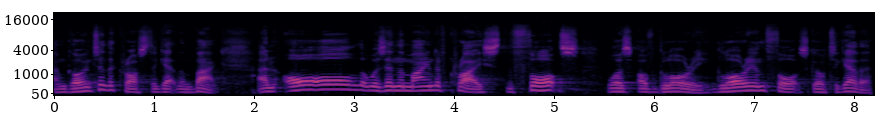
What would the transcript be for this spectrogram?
I'm going to the cross to get them back. And all that was in the mind of Christ, the thoughts was of glory. Glory and thoughts go together.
